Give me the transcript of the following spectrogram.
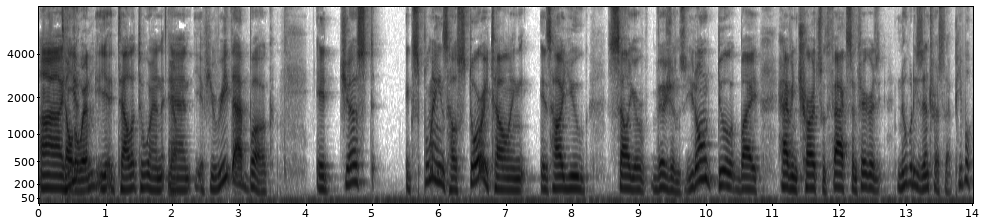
Uh, tell he, to win. Yeah, tell it to win. Yep. And if you read that book, it just explains how storytelling is how you sell your visions. You don't do it by having charts with facts and figures. Nobody's interested in that. People,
